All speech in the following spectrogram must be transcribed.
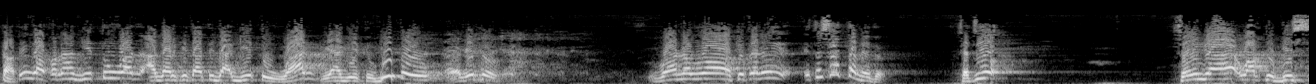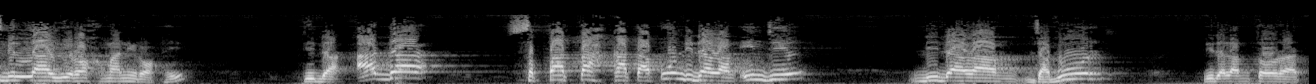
Tapi nggak pernah gituan. Agar kita tidak gituan, ya gitu-gitu. Ya gitu. Subhanallah, kita ini itu setan itu. Setan yuk. Sehingga waktu Bismillahirrohmanirrohim tidak ada sepatah kata pun di dalam Injil, di dalam Jabur, di dalam Taurat.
